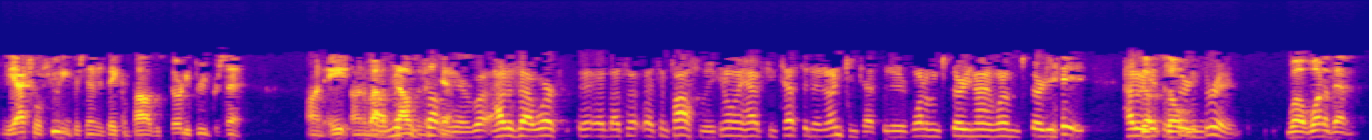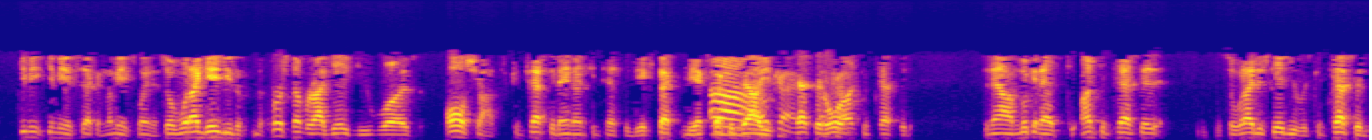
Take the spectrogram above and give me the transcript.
the actual shooting percentage they compiled was 33 percent on eight on about a thousand something here. How does that work? Uh, uh, that's a, that's impossible. You can only have contested and uncontested. If one of them's 39, one of them's 38, how do we so, get to so, 33? Well, one of them give me give me a second. Let me explain it. So what I gave you, the, the first number I gave you was all shots, contested and uncontested. The expect the expected Ah, value, okay, contested or uncontested. So now I'm looking at uncontested. So what I just gave you was contested.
